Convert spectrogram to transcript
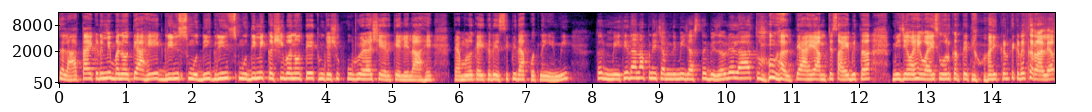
चला आता इकडे मी बनवते आहे ग्रीन स्मूदी ग्रीन स्मूदी मी कशी बनवते? तुमच्याशी खूप वेळा शेअर केलेला आहे. त्यामुळे काही रेसिपी दाखवत नाही आहे मी. तर मेथीदाणा पण याच्यामध्ये मी जास्त भिजवलेला तो घालते आहे. आमचे साहेब इथं मी जेव्हा हे वाईस ओवर करते तेव्हा इकडे तिकडे कराल्यात.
